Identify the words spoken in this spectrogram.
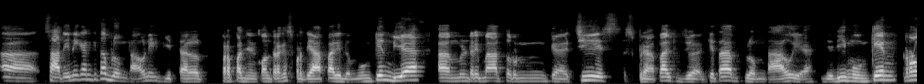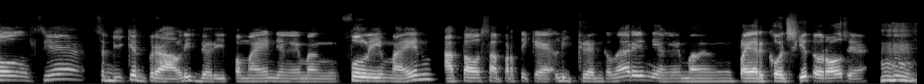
uh, saat ini kan kita belum tahu nih detail perpanjangan kontraknya seperti apa gitu. Mungkin dia uh, menerima turun gaji se- seberapa gitu juga kita belum tahu ya. Jadi mungkin roles-nya sedikit beralih dari pemain yang emang fully main atau seperti kayak Ligran kemarin yang emang player coach gitu roles-nya. Hmm,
